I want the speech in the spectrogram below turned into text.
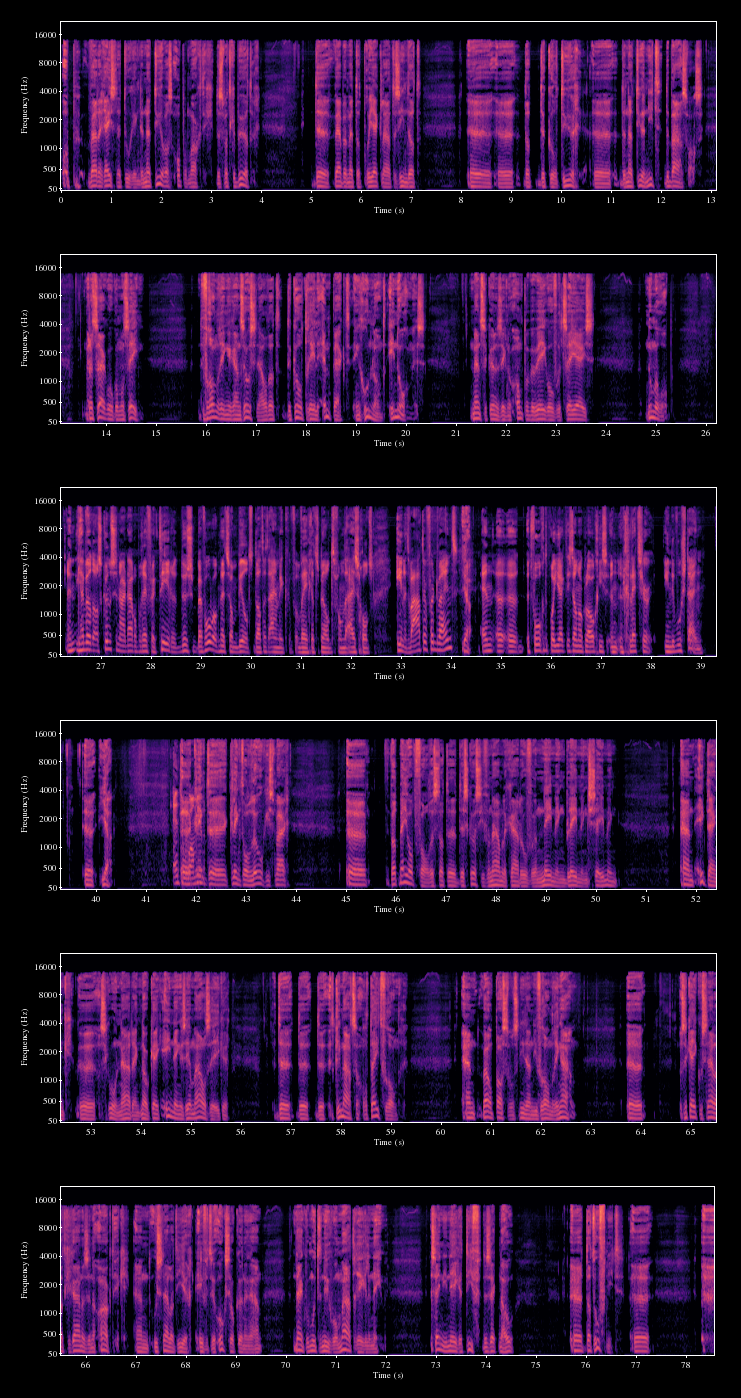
op waar de reis naartoe ging. De natuur was oppermachtig. Dus wat gebeurt er? De, we hebben met dat project laten zien dat, uh, dat de cultuur, de natuur niet de baas was. Maar dat zagen we ook om ons heen. De veranderingen gaan zo snel dat de culturele impact in Groenland enorm is. Mensen kunnen zich nog amper bewegen over het zeeijs. Noem maar op. En jij wilde als kunstenaar daarop reflecteren. Dus bijvoorbeeld met zo'n beeld dat uiteindelijk vanwege het smelten van de ijsschots in het water verdwijnt. Ja. En uh, uh, het volgende project is dan ook logisch een, een gletsjer in de woestijn. Uh, ja. En toen kwam klinkt, klinkt onlogisch, maar wat mij opvalt is dat de discussie voornamelijk gaat over naming, blaming, shaming. En ik denk, als je gewoon nadenkt, nou kijk, één ding is helemaal zeker de, de, de, het klimaat zal altijd veranderen. En waarom passen we ons niet aan die verandering aan? Uh, als ik kijk hoe snel het gegaan is in de Arctic... en hoe snel het hier eventueel ook zou kunnen gaan... denk ik, we moeten nu gewoon maatregelen nemen. Zijn die negatief? Dan zeg ik, nou, uh, dat hoeft niet. Uh,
